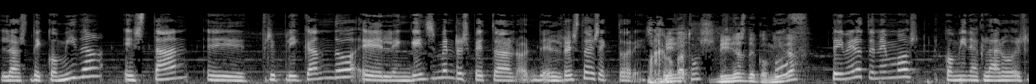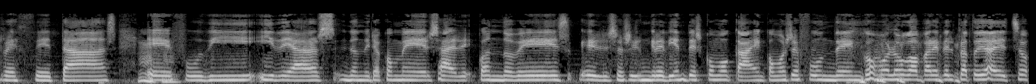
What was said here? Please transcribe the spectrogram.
las de comida están eh, triplicando el engagement respecto al del resto de sectores. Vídeos de comida. Uf, primero tenemos comida, claro, es recetas, eh, foodie, ideas, dónde ir a comer, o sea, cuando ves esos ingredientes, cómo caen, cómo se funden, cómo luego aparece el plato ya hecho,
